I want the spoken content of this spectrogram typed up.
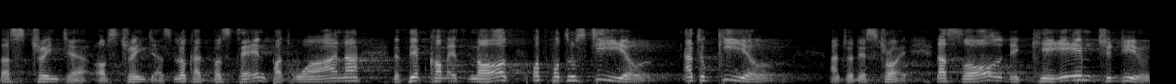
the stranger of strangers. Look at verse 10, part 1. The thief cometh not, but for to steal, and to kill, and to destroy. That's all they came to do.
